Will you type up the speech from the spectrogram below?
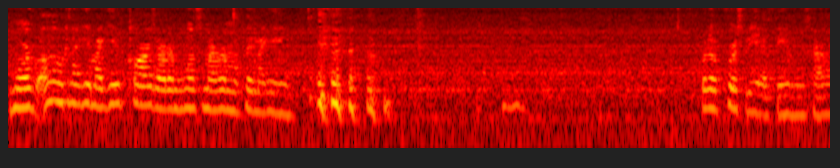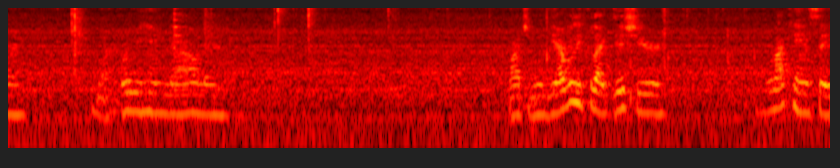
more of, oh, can I get my gift cards? Or I'm going to my room and play my game. but of course, we have family time where we hang out and watch a movie. I really feel like this year, well, I can't say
